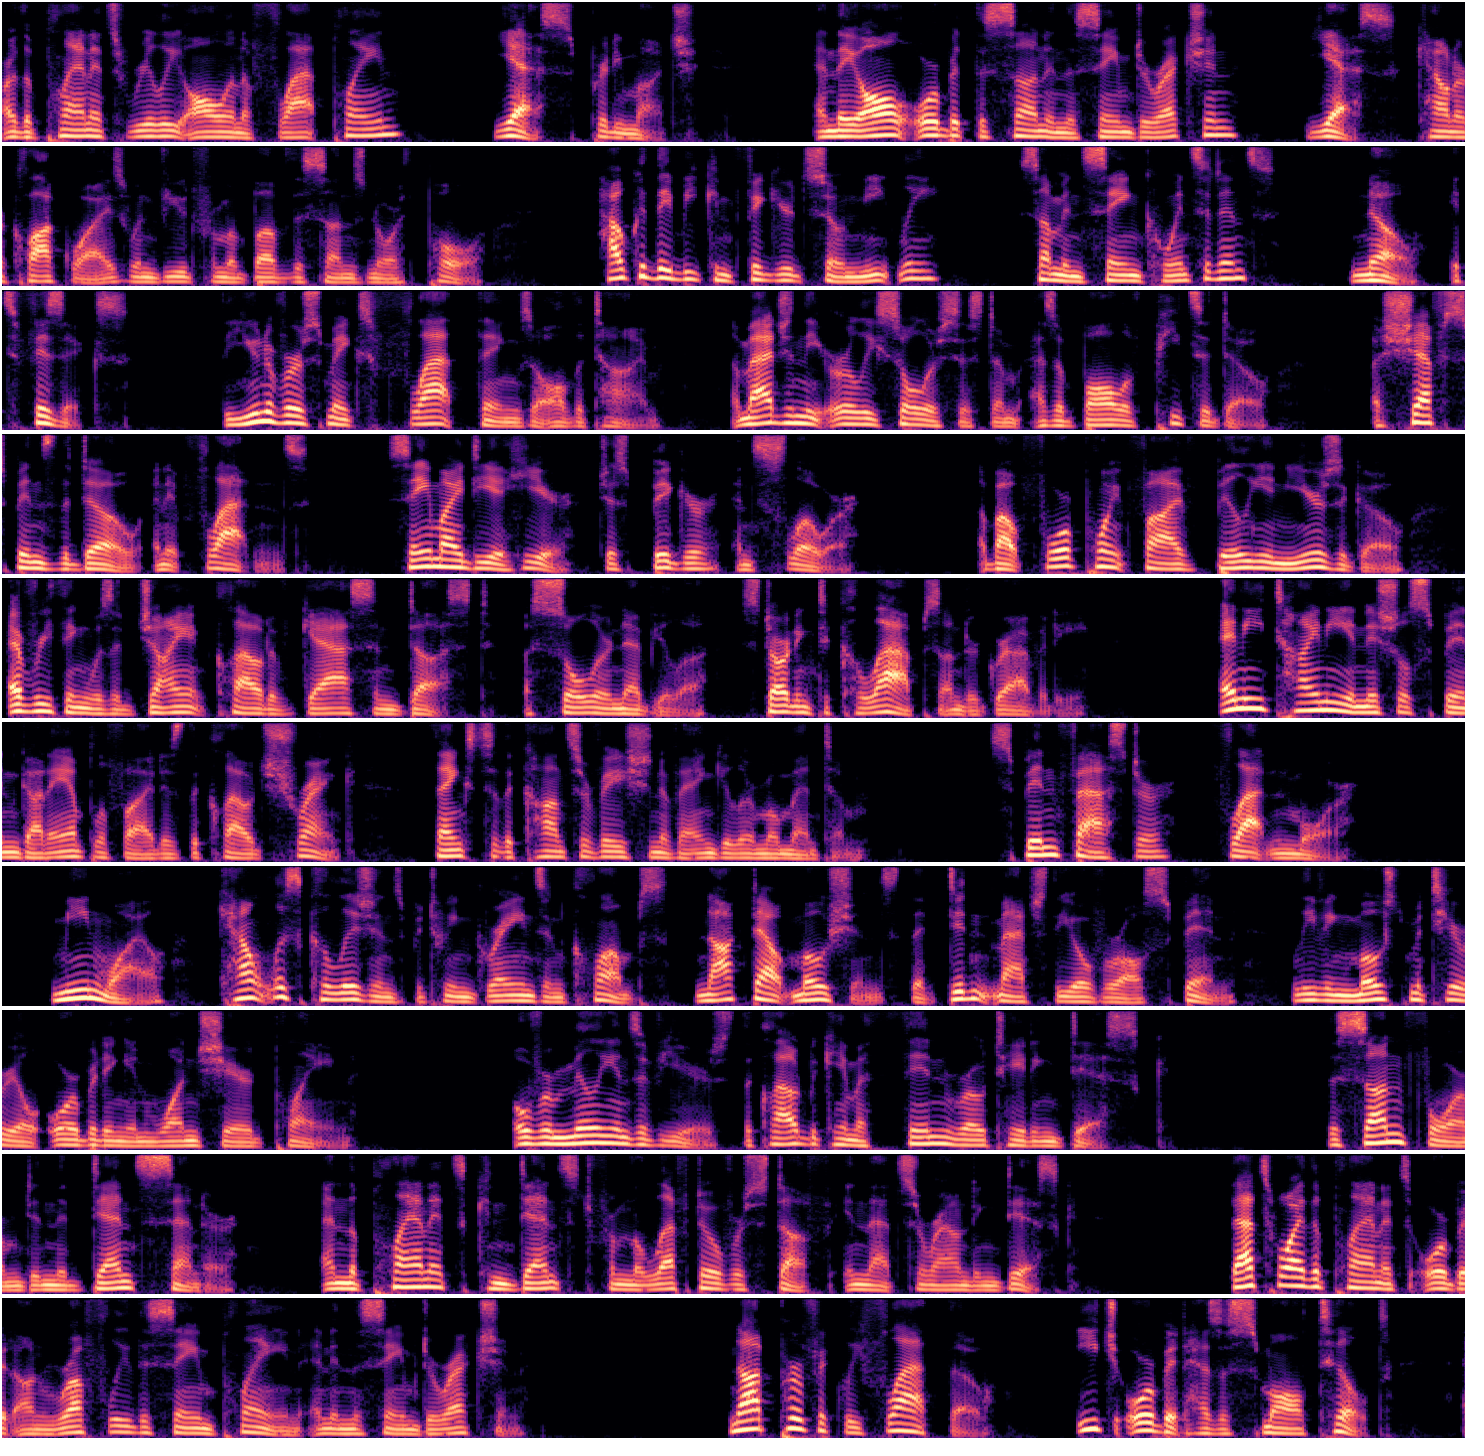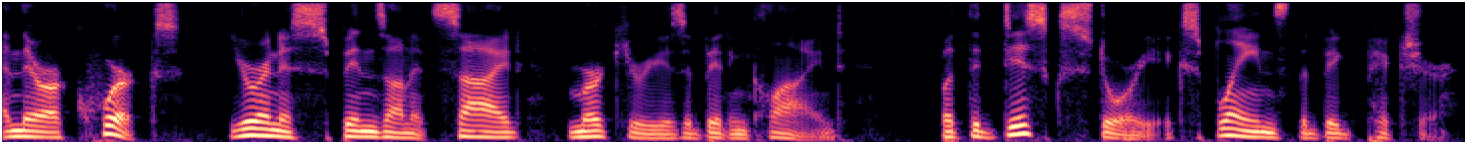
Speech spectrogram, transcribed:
Are the planets really all in a flat plane? Yes, pretty much. And they all orbit the sun in the same direction? Yes, counterclockwise when viewed from above the sun's north pole. How could they be configured so neatly? Some insane coincidence? No, it's physics. The universe makes flat things all the time. Imagine the early solar system as a ball of pizza dough. A chef spins the dough and it flattens. Same idea here, just bigger and slower. About 4.5 billion years ago, everything was a giant cloud of gas and dust, a solar nebula, starting to collapse under gravity. Any tiny initial spin got amplified as the cloud shrank, thanks to the conservation of angular momentum. Spin faster, flatten more. Meanwhile, countless collisions between grains and clumps knocked out motions that didn't match the overall spin, leaving most material orbiting in one shared plane. Over millions of years, the cloud became a thin rotating disk. The sun formed in the dense center, and the planets condensed from the leftover stuff in that surrounding disk. That's why the planets orbit on roughly the same plane and in the same direction. Not perfectly flat, though. Each orbit has a small tilt, and there are quirks. Uranus spins on its side, Mercury is a bit inclined. But the disk's story explains the big picture.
